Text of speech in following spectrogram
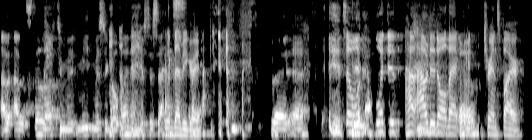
I, I, would still love to meet Mr. Goldman and Mr. Sachs. Wouldn't that be great? but uh, so, yeah. what did how how did all that uh-huh. transpire?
